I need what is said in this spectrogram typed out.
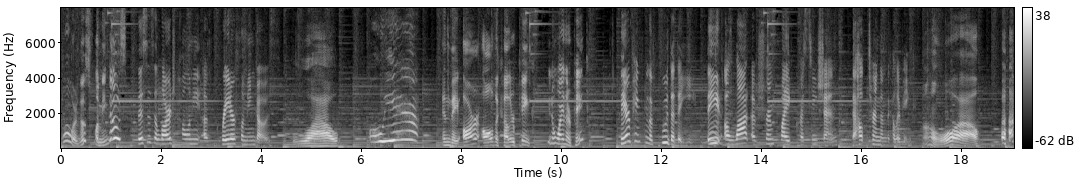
Whoa, are those flamingos? This is a large colony of greater flamingos. Wow. Oh, yeah. And they are all the color pink. You know why they're pink? They are pink from the food that they eat. They eat a lot of shrimp-like crustaceans that help turn them the color pink. Oh, wow.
